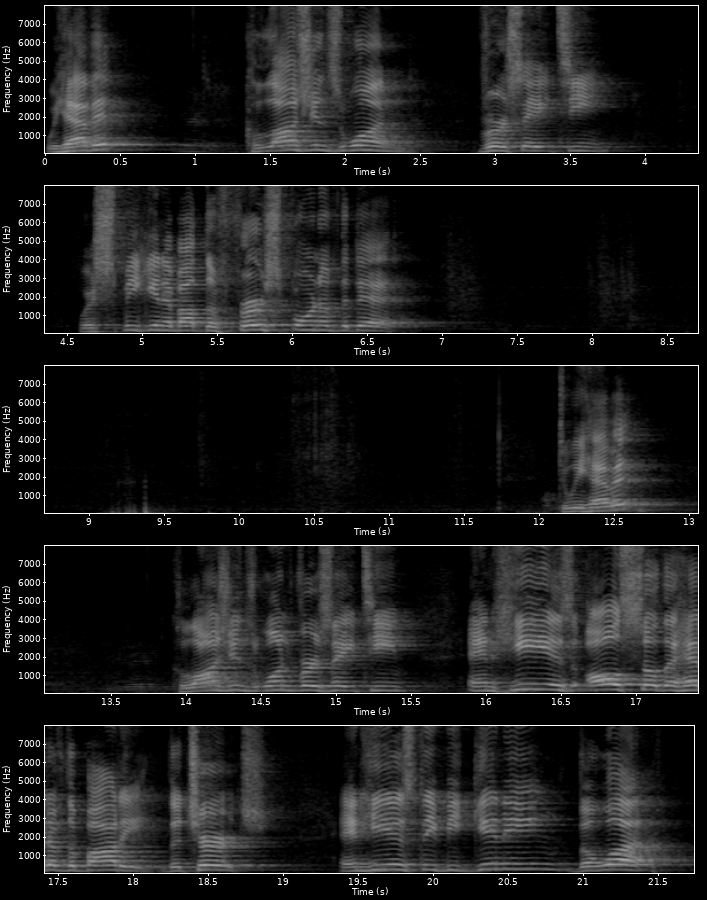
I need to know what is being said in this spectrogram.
We have it? Colossians 1, verse 18. We're speaking about the firstborn of the dead. Do we have it? Colossians 1, verse 18. And he is also the head of the body, the church. And he is the beginning, the what?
